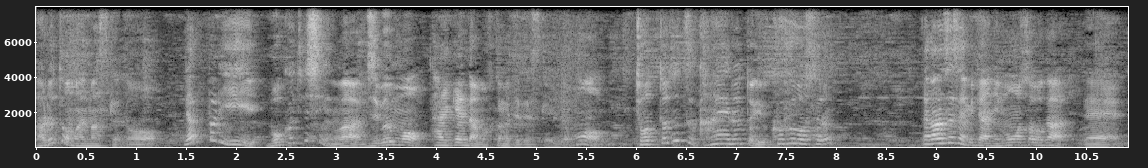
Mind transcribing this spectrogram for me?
あると思いますけどやっぱり僕自身は自分も体験談も含めてですけれどもちょっとずつ変えるという工夫をする中野先生みたいに妄想があって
